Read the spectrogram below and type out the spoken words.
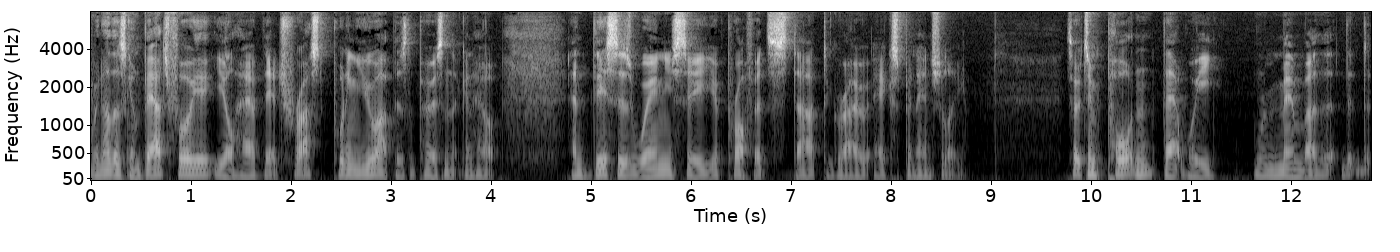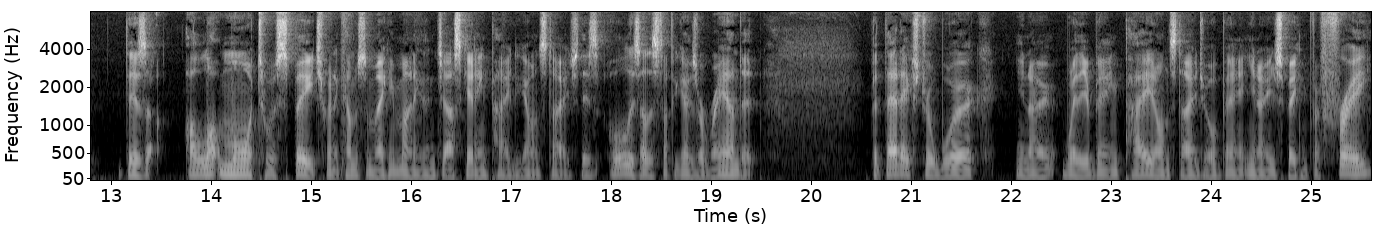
When others can vouch for you, you'll have their trust putting you up as the person that can help. And this is when you see your profits start to grow exponentially. So it's important that we remember that there's a lot more to a speech when it comes to making money than just getting paid to go on stage. There's all this other stuff that goes around it. But that extra work, you know, whether you're being paid on stage or being, you know, you're speaking for free,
